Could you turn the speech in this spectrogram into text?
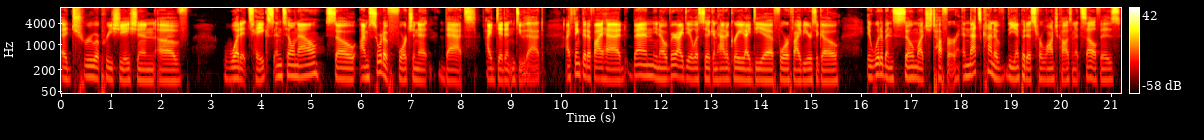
a true appreciation of what it takes until now. So I'm sort of fortunate that I didn't do that. I think that if I had been, you know, very idealistic and had a great idea four or five years ago, it would have been so much tougher. And that's kind of the impetus for Launch Cause in itself is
